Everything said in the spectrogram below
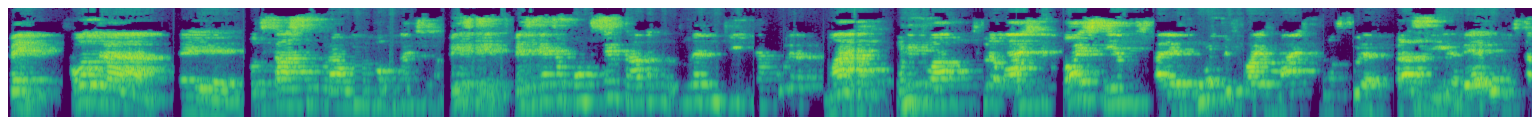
bem, outra, é, outro traço cultural importante, vencimento. Vencimento é um ponto central da cultura indígena, cultura mágica. Um ritual, cultura mágica, nós temos é, muitos rituais mágicos na nossa brasileira, bebe como está.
